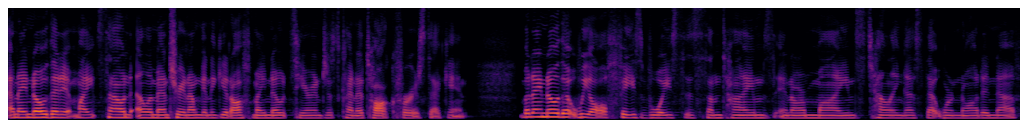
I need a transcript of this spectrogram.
And I know that it might sound elementary, and I'm going to get off my notes here and just kind of talk for a second. But I know that we all face voices sometimes in our minds telling us that we're not enough.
